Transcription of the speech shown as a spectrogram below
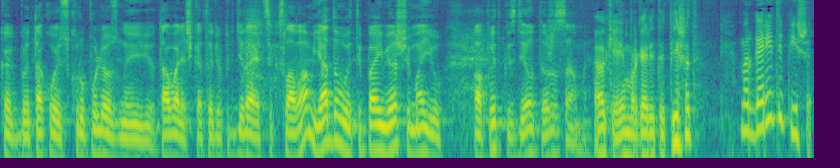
как бы такой скрупулезный товарищ, который придирается к словам, я думаю, ты поймешь и мою попытку сделать то же самое. Окей, Маргарита пишет. Маргарита пишет.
